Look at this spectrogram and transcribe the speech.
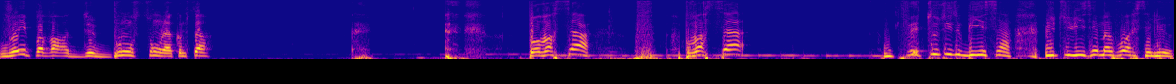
vous voyez, pour avoir de bons sons là, comme ça, pour voir ça, pour voir ça, vous pouvez tout de suite oublier ça. Utilisez ma voix, c'est mieux.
